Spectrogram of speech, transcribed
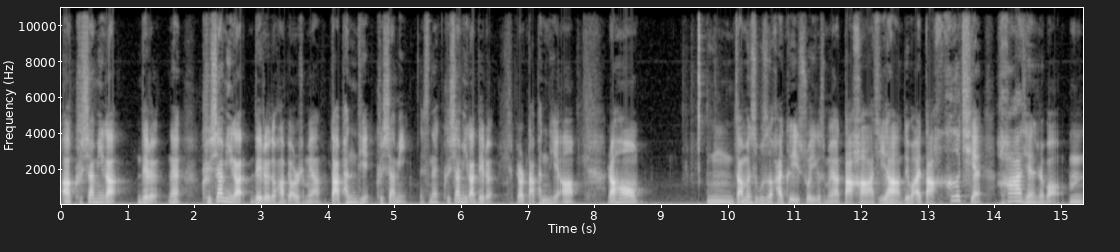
啊，くしゃみが。 出るね、くしゃみが出る的话表示什么呀？打喷嚏，くしゃみですね。くしゃみが出る表示打喷嚏啊。然后，嗯，咱们是不是还可以说一个什么呀？打哈欠呀，对吧？哎，打呵欠，哈欠是吧？嗯，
